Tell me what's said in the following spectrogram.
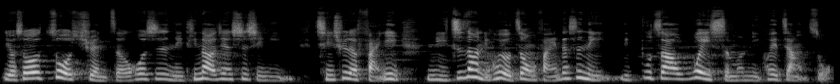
有时候做选择，或是你听到一件事情，你情绪的反应，你知道你会有这种反应，但是你你不知道为什么你会这样做。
